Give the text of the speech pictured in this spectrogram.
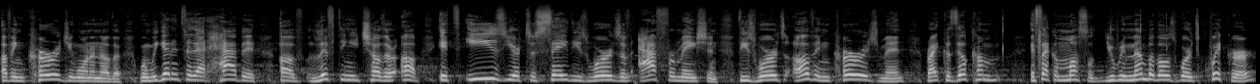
of encouraging one another, when we get into that habit of lifting each other up, it's easier to say these words of affirmation, these words of encouragement, right? Because they'll come, it's like a muscle. You remember those words quicker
